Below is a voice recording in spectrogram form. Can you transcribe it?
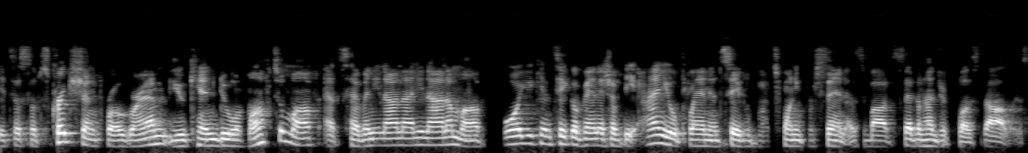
It's a subscription program. You can do a month to month at $79.99 a month, or you can take advantage of the annual plan and save about 20%. It's about 700 plus dollars.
